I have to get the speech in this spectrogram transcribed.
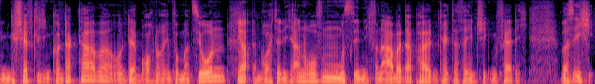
einen geschäftlichen Kontakt habe und der braucht noch Informationen. Ja. Dann brauche ich den nicht anrufen, muss den nicht von der Arbeit abhalten, kann ich das da hinschicken, fertig. Was ich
